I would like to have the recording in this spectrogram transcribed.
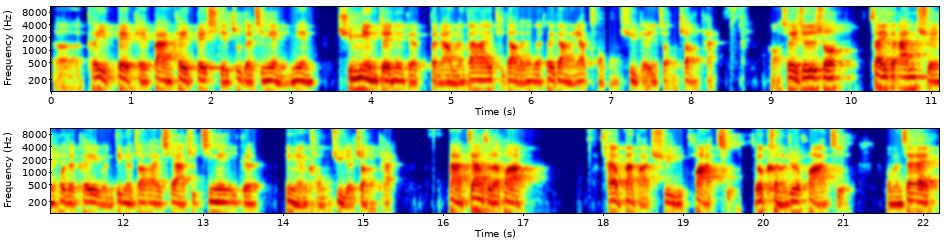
呃可以被陪伴、可以被协助的经验里面。去面对那个本来我们刚刚提到的那个会让人家恐惧的一种状态，哦，所以就是说，在一个安全或者可以稳定的状态下去经验一个令人恐惧的状态，那这样子的话，才有办法去化解，有可能就会化解我们在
